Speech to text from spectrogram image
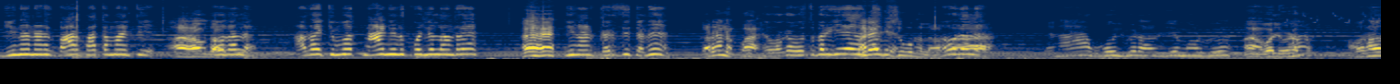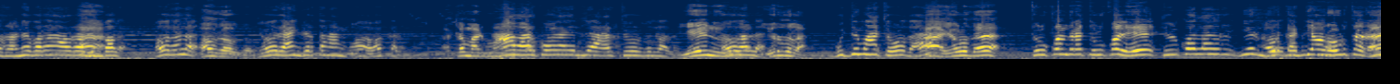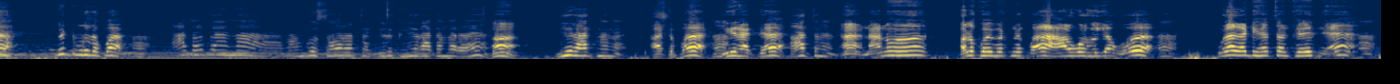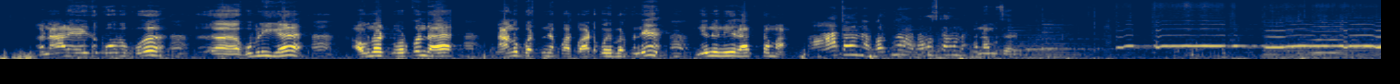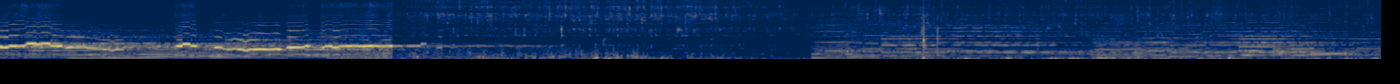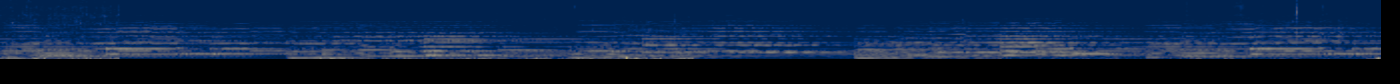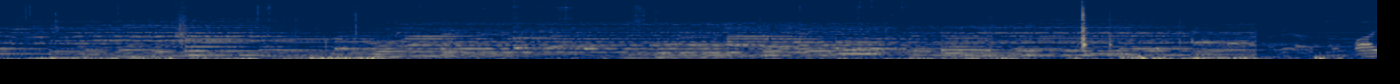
ನೀನ ನನಗ್ ಬಾರ್ ಪಾತಮ್ಮ ಅಂತಿ. ಹೌದ್ ಹೌದ್. ಹೌದಲ್ಲ? ಅದ ಕಿಮ್ಮತ್ ನಾನ್ ನಿನ್ ಕೊಡ್ಲಿಲ್ಲ ಅಂದ್ರೆ? ನೀ ನಾನು ಕರಿತಿದ್ದಾನೆ ಕರನಪ್ಪ. ಹೋಗ ಹೊಸಬರ್ಗಿ ಹೌದಲ್ಲ? ಏನ ಹೋಗ್ಲಿ ಬಿಡ ಅವ್ರ ಏನ್ ಮಾಡುದು? ಹಾ ಹೋಗ್ಲಿ ಬಿಡಪ್ಪ ಅವ್ರವ್ರ ಹಣೆ ಬರ ಅವ್ರ ಹಿಂಬಾಲ ಹೌದಲ್ಲ? ಹೌದು ಹೌದು ದೇವ್ರ ಹೆಂಗ್ ಇರ್ತಾನ ಹಂಗ ಹೋಗ್ತಾರ ಅಷ್ಟ ಮಾಡ್ಬಿಡು. ನಾವ್ ಆಡ್ಕೊಳ್ಳ ಇಲ್ಲಿ ಆರ್ತಿ ಇರುದಿಲ್ಲ ಅದು. ಏನು ಇರುದಿಲ್ಲ. ಹೌದಲ್ಲ? ಇರುದಿಲ್ಲ. ಬುದ್ಧಿ ಮಾತು ಹೇಳ್ದ? ಹಾ ಹೇಳುದ. ತಿಳ್ಕೊಂಡ್ರೆ ತಿಳ್ಕೊಳ್ಳಿ. ತಿಳ್ಕೊಲ್ಲ ಅಂದ್ರೆ ಇರ್ಲಿ. ಅವ್ರ ಕಟ್ಟಿ ಅವ್ರು ಹೊಡ್ತಾರ. ಬಿಟ್ಟು ಬಿಡುದಪ್ಪ ಹಾ. ಆ ಸ್ವಲ್ಪ ಅಣ್ಣ ನನ್ಗೂ ಸೋರ ಗಿಡಕ್ ನೀರ್ ಹಾಕಂದಾರ. ಹಾ. ನೀರ್ ಹಾಕ್ ನಾನು. ಆತಪ್ಪ ನೀರ್ ಹಾಕ್ತ? ಹಾಕ್ತಾನ ಹಾ ನಾನು ಹೊಲಕ್ ಹೋಗಿ ಬರ್ತೀನಪ್ಪ ಆಳ್ಗಳು ಹೋಗ್ಯಾವು. ಹಾ. ಉಳ್ಳಾಗಡ್ಡಿ ಹೆಚ್ಚ ಅಂತ ಹೇಳಿದ್ನೆ. ನಾಳೆ ಇದಕ್ಕೆ ಹೋಗ್ಬೇಕು. ಹುಬ್ಳಿಗೆ. ಅವ್ರನ್ನ ನೋಡ್ಕೊಂಡ ನಾನು ಬರ್ತೀನಪ್ಪ ತೋಟಕ್ಕೆ ಹೋಗಿ ಬರ್ತೀನಿ. ನೀನು ನೀರ್ ಹಾಕ್ತಮ್ಮ. ನಮಸ್ಕಾರ ನಮಸ್ಕಾರ.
